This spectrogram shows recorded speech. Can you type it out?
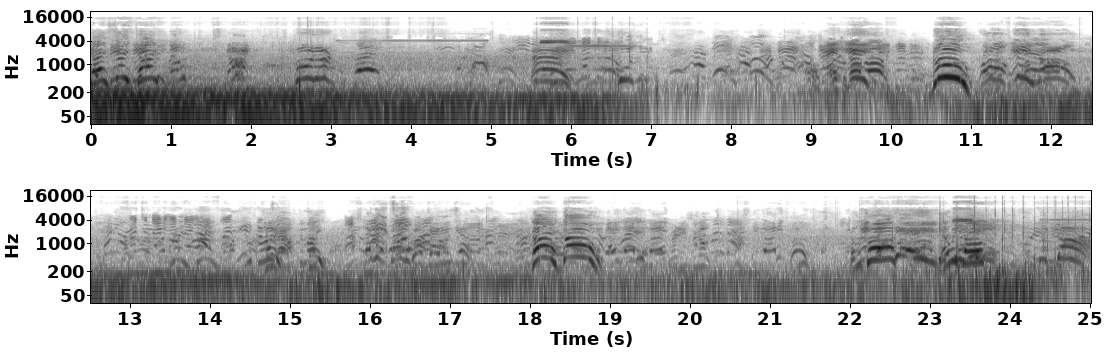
See, Tay. Scott, corner. Hey. Hey, Blue. Roll, E, roll. Tay, Tay. Go, go! Come across. There we go. Good job.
